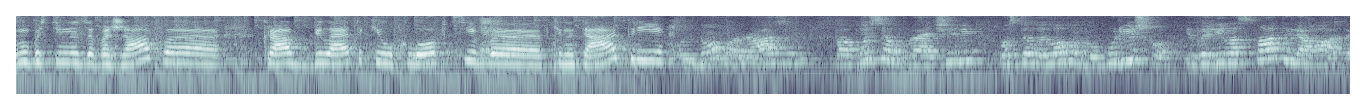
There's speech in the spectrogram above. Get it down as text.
йому постійно заважав. е, Крав білетики у хлопців е, в кінотеатрі. Одного разу бабуся ввечері постелила онуку ліжко і веліла спати лягати.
